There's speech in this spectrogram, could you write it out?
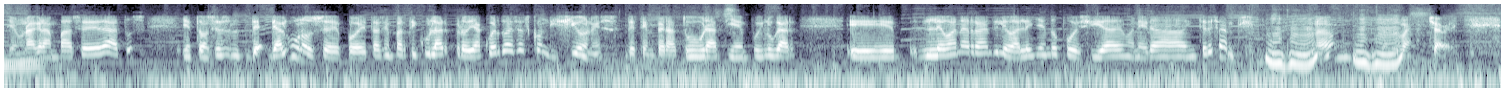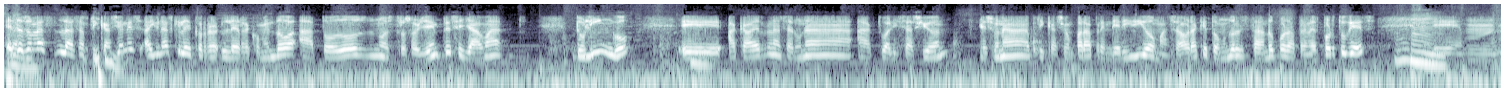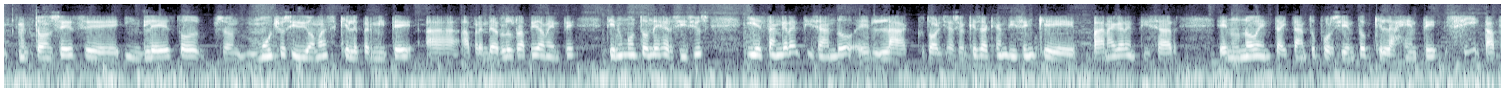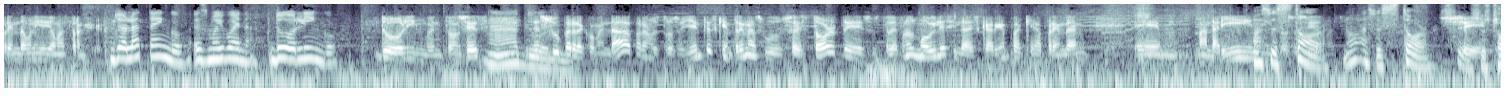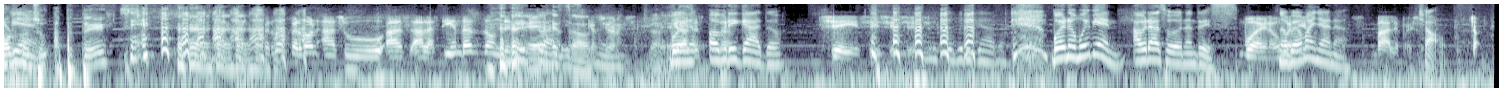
Tiene una gran base de datos y entonces de, de algunos eh, poetas en particular, pero de acuerdo a esas condiciones de temperatura, tiempo y lugar, eh, le va narrando y le va leyendo poesía de manera interesante. ¿no? Entonces, bueno, chévere. Estas son las, las aplicaciones. Hay unas que le, le recomiendo a todos nuestros oyentes. Se llama Duolingo. Eh, acaba de lanzar una actualización. Es una aplicación para aprender idiomas. Ahora que todo el mundo le está dando por aprender portugués. eh, entonces, eh, inglés, todo, son muchos idiomas que le permite a- aprenderlos rápidamente. Tiene un montón de ejercicios y están garantizando eh, la actualización que sacan. Dicen que van a garantizar en un noventa y tanto por ciento que la gente sí aprenda un idioma extranjero. yo la tengo, es muy buena. Duolingo. Duolingo. Entonces, Ah, es súper recomendada para nuestros oyentes que entren a sus store de sus teléfonos móviles y la descarguen para que aprendan eh, mandarín. A su store. ¿no? A su store. Sí. Su store Bien. con su app. perdón, perdón, a, su, a, a las tiendas donde Virtuales. las aplicaciones. Bueno, obrigado. Sí, sí, sí, sí, sí. Bueno, muy bien. Abrazo, don Andrés. Bueno, Nos buen vemos día. mañana. Vale, pues. Chao. Chao.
